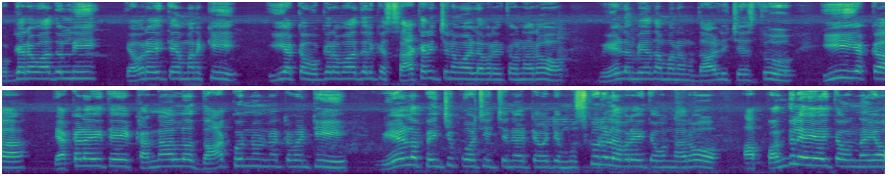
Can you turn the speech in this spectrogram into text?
ఉగ్రవాదుల్ని ఎవరైతే మనకి ఈ యొక్క ఉగ్రవాదులకి సహకరించిన వాళ్ళు ఎవరైతే ఉన్నారో వీళ్ళ మీద మనం దాడులు చేస్తూ ఈ యొక్క ఎక్కడైతే కన్నాల్లో దాక్కున్నటువంటి వీళ్ళ పెంచి పోషించినటువంటి ముస్కురులు ఎవరైతే ఉన్నారో ఆ పందులు ఏవైతే ఉన్నాయో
